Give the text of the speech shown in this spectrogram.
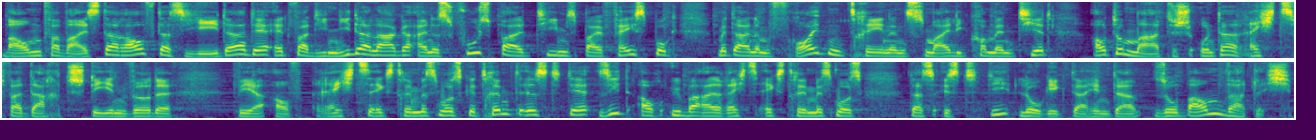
Baum verweist darauf, dass jeder, der etwa die Niederlage eines Fußballteams bei Facebook mit einem Freudentränen-Smiley kommentiert, automatisch unter Rechtsverdacht stehen würde. Wer auf Rechtsextremismus getrimmt ist, der sieht auch überall Rechtsextremismus. Das ist die Logik dahinter, so Baum wörtlich.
